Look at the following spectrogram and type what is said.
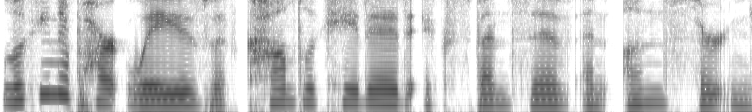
Looking to part ways with complicated, expensive, and uncertain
